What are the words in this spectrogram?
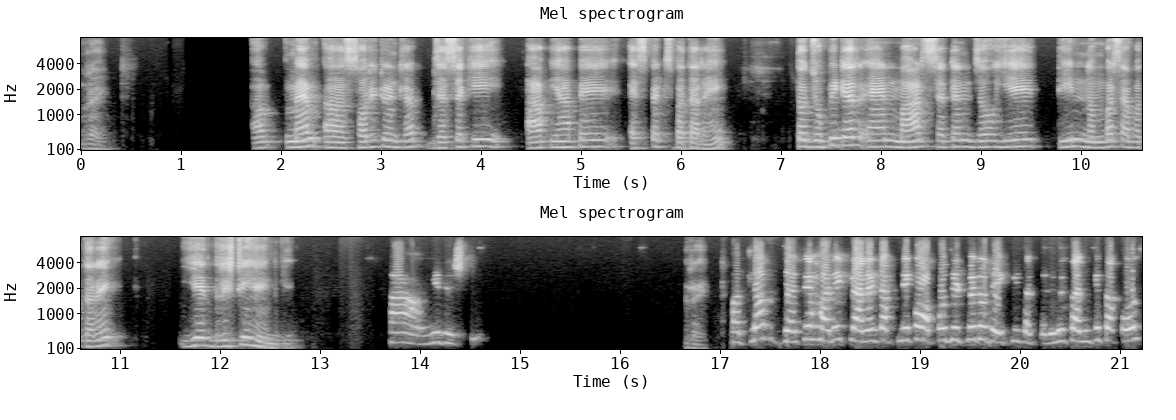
राइट अब मैम सॉरी टू इंटरप्ट जैसे कि आप यहाँ पे एस्पेक्ट्स बता रहे हैं तो जुपिटर एंड मार्स सैटर्न जो ये तीन नंबर्स आप बता रहे हैं ये दृष्टि है इनकी? हाँ ये दृष्टि। Right right. मतलब जैसे हर एक प्लैनेट अपने को अपोजिट में तो देख ही सकते जैसे सन के सपोज़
